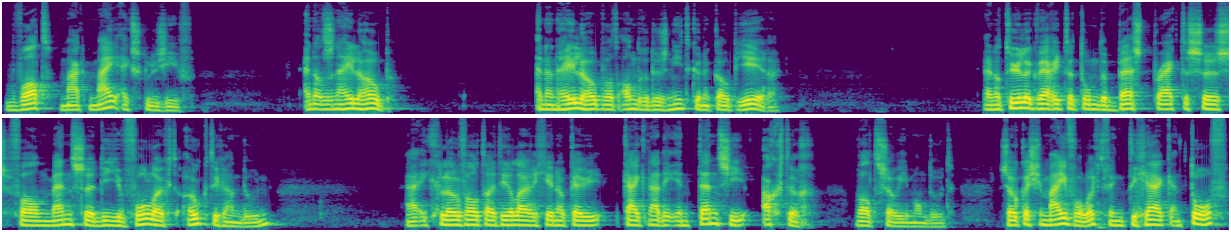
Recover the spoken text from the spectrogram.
wat maakt mij exclusief? En dat is een hele hoop. En een hele hoop wat anderen dus niet kunnen kopiëren. En natuurlijk werkt het om de best practices van mensen die je volgt ook te gaan doen. Ja, ik geloof altijd heel erg in, oké, kijk naar de intentie achter wat zo iemand doet. Zo ook als je mij volgt, vind ik te gek en tof.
